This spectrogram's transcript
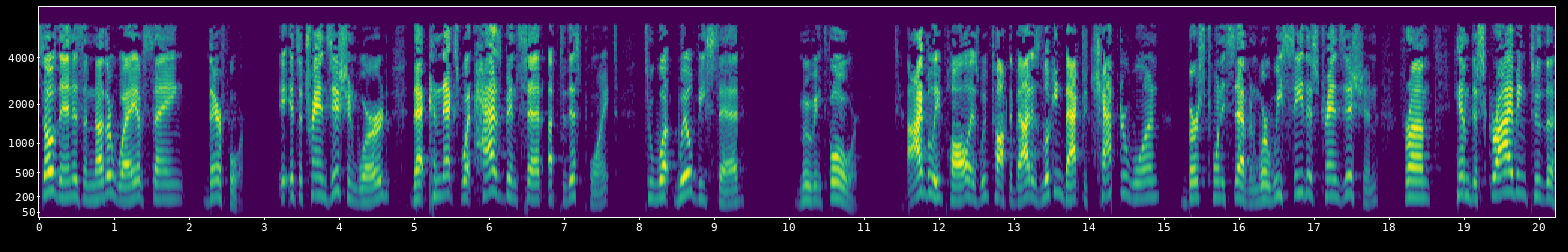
So then is another way of saying therefore. It's a transition word that connects what has been said up to this point to what will be said moving forward. I believe Paul, as we've talked about, is looking back to chapter 1, verse 27, where we see this transition from him describing to the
